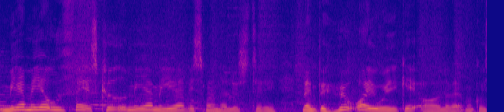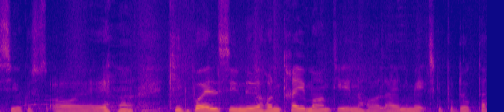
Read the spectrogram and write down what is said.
mere og mere, udfase kødet mere og mere, hvis man har lyst til det. Man behøver jo ikke at lade være med at gå i cirkus og øh, kigge på alle sine håndcremer, om de indeholder animalske produkter.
